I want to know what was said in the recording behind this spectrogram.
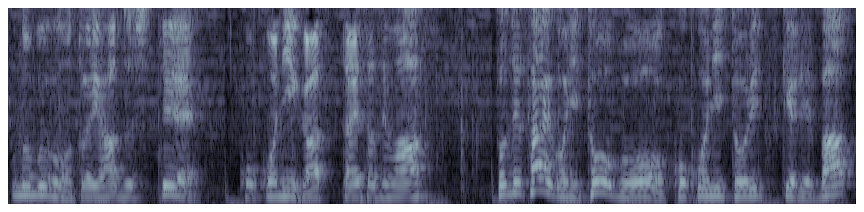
この部分を取り外して、ここに合体させます。そして最後に頭部をここに取り付ければ、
